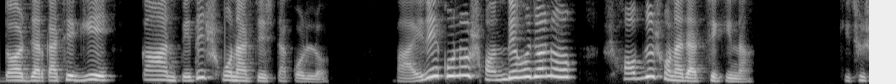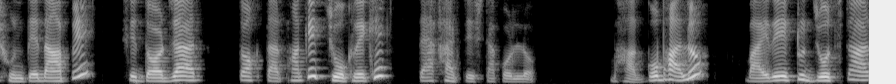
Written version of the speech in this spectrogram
দরজার কাছে গিয়ে কান পেতে শোনার চেষ্টা করল। বাইরে কোনো সন্দেহজনক শব্দ শোনা যাচ্ছে কিনা? কিছু শুনতে না পেয়ে সে দরজার তক্তার ফাঁকে চোখ রেখে দেখার চেষ্টা করল। ভাগ্য ভালো, বাইরে একটু জ্যোৎস্নার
